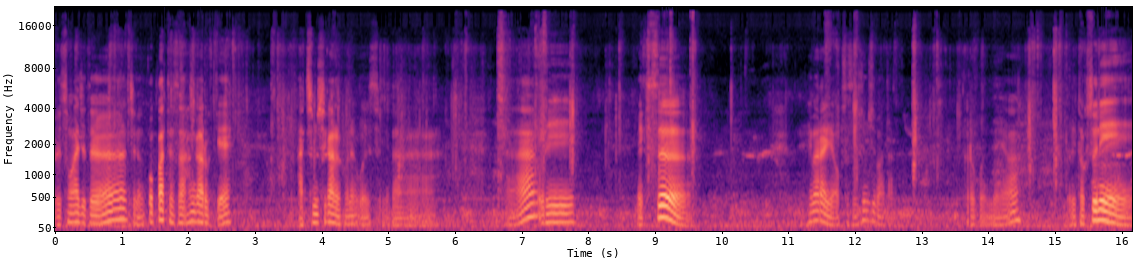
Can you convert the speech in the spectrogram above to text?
우리 송아지들 지금 꽃밭에서 한가롭게 아침 시간을 보내고 있습니다. 자, 우리 맥스 히마라야 없어서 심심하다. 그러고 있네요. 우리 덕순이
